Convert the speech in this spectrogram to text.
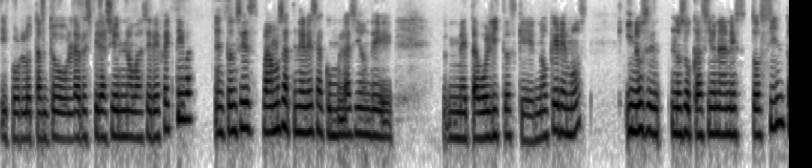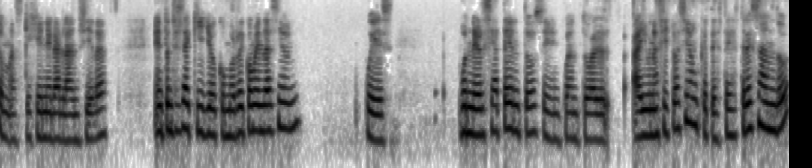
y por lo tanto la respiración no va a ser efectiva. Entonces vamos a tener esa acumulación de metabolitos que no queremos y nos, nos ocasionan estos síntomas que genera la ansiedad. Entonces aquí yo como recomendación, pues ponerse atentos en cuanto al, hay una situación que te esté estresando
